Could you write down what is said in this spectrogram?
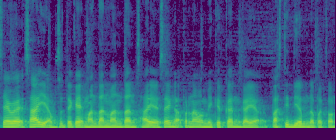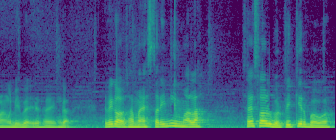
cewek saya maksudnya kayak mantan mantan saya saya nggak pernah memikirkan kayak pasti dia mendapatkan orang lebih baik dari saya nggak. Tapi kalau sama Esther ini malah saya selalu berpikir bahwa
